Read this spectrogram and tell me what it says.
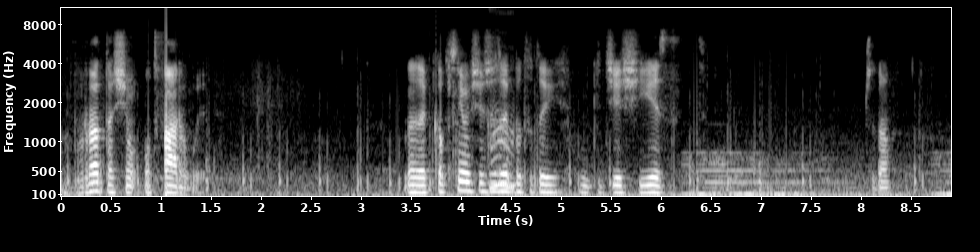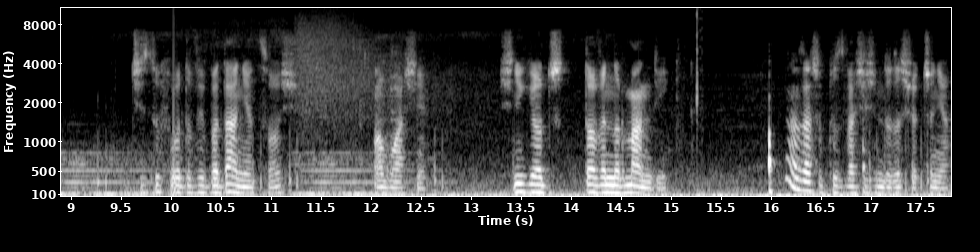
Wrota się otwarły. No ale kopsniemy się tutaj, bo tutaj gdzieś jest... Czy to? Tu chyba do wybadania coś. O właśnie. Silniki odczytowe Normandii. No zawsze plus 28 do doświadczenia.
